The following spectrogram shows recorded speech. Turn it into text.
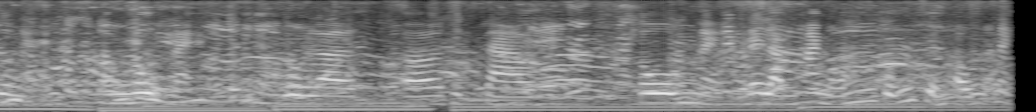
xương này xong nộm này. Rồi là ờ, thịt xào này tôm này ở đây làm hai món cũng truyền thống nữa này.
